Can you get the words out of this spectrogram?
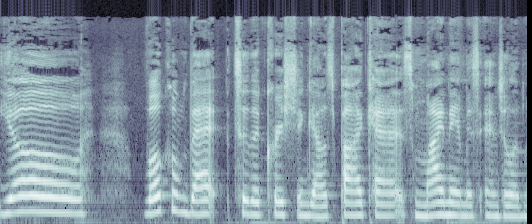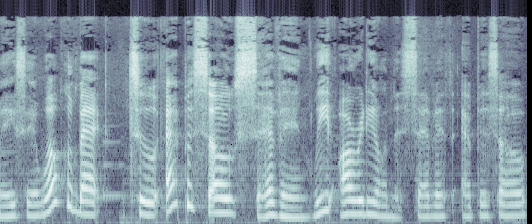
Yo, welcome back to the Christian Gals podcast. My name is Angela Mason. Welcome back to episode seven. We already on the seventh episode.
